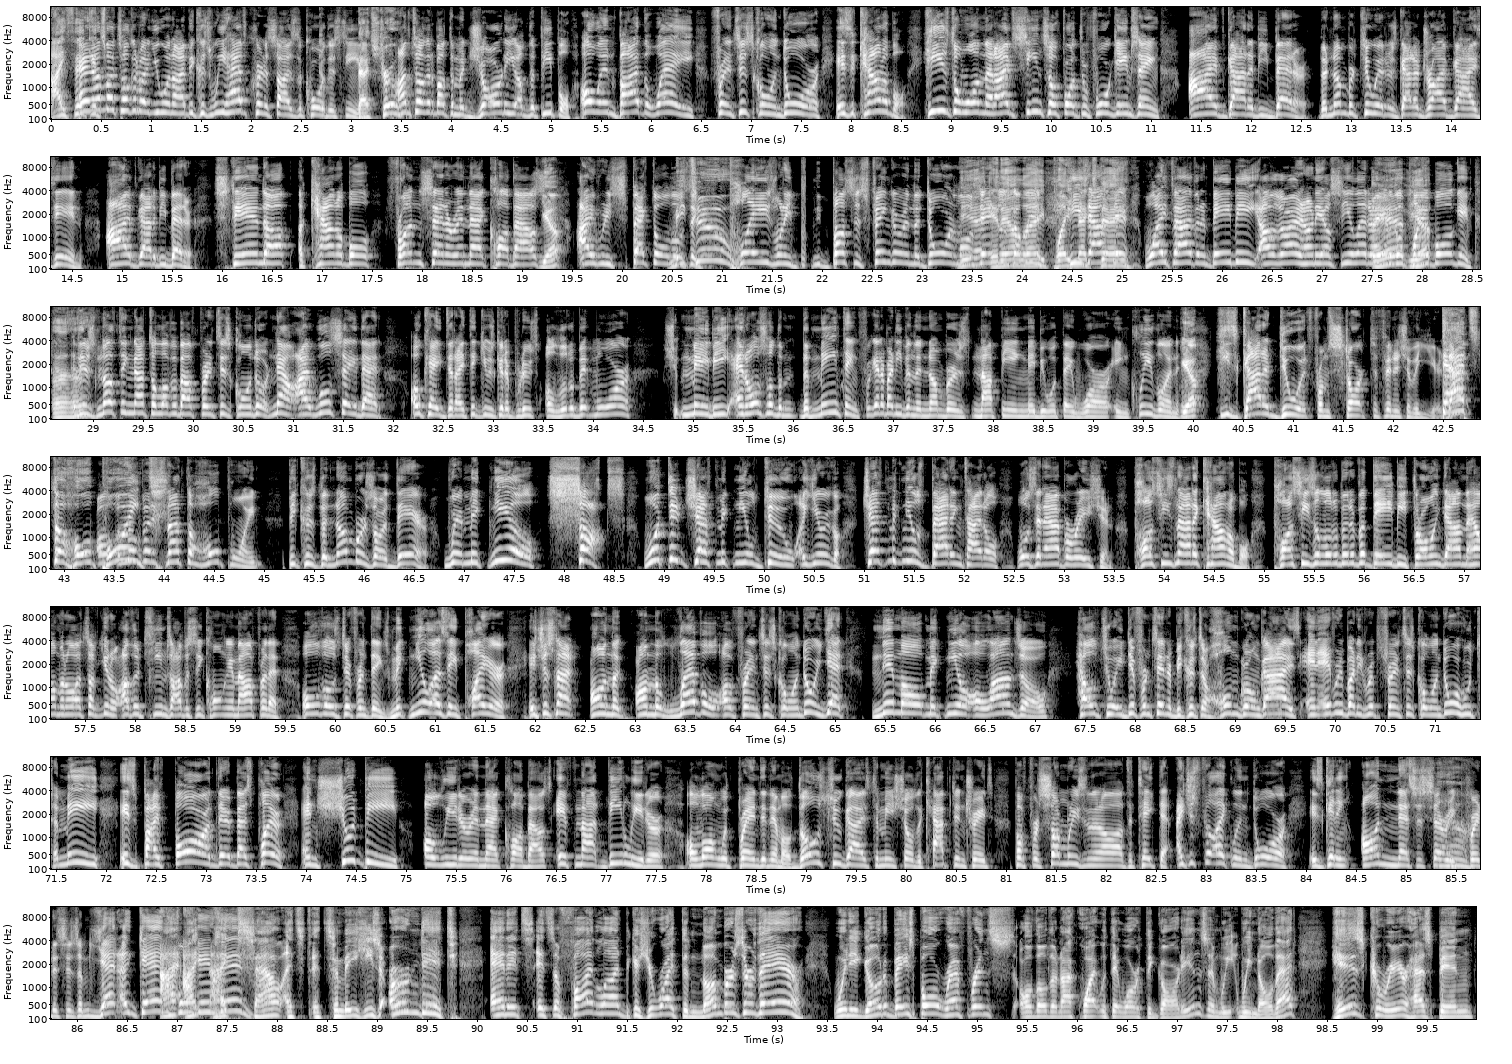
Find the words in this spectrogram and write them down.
I think And I'm not talking about you and I because we have criticized the core of this team. That's true. I'm talking about the majority of the people. Oh, and by the way, Francisco Lindor is accountable. He's the one that I've seen so far through four games saying, I've got to be better. The number two hitter's got to drive guys in. I've got to be better. Stand up, accountable, front and center in that clubhouse. Yep. I respect all Me those things. too. plays when he busts his finger in the door in Los Yeah, Angeles. couple LA, played He's out day. there, wife having a baby. I was all right, honey. I'll see you later. I got to go play a ball game. Uh-huh. There's nothing not to love about Francisco Lindor. Now, I will say that, okay, did I think he was going to produce a little bit more? Maybe. And also, the, the main thing, forget about even the numbers not being maybe what they were in Cleveland. Yep. He's got to do it from start to finish of a year. That's the whole Oh, no, point. but it's not the whole point because the numbers are there. Where McNeil sucks. What did Jeff McNeil do a year ago? Jeff McNeil's batting title was an aberration. Plus, he's not accountable. Plus, he's a little bit of a baby throwing down the helmet and all that stuff. You know, other teams obviously calling him out for that. All those different things. McNeil as a player is just not on the on the level of Francisco Lindor. Yet Nimmo, McNeil, Alonso held to a different standard because they're homegrown guys, and everybody rips Francisco Lindor, who to me is by far their best player and should be a leader in that clubhouse, if not the leader, along with Brandon Nimmo. Those two guys to me show the captain traits, but for some reason they're not allowed to take that. I just feel like Lindor is getting unnecessary criticism yet again, I, four I, games I, in. Sal, it's, it's to me, he's earned it, and it's it's a fine line because you're right. The numbers are there when you go to Baseball Reference, although they're not quite what they were at the Guardians, and we we know that his career has been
